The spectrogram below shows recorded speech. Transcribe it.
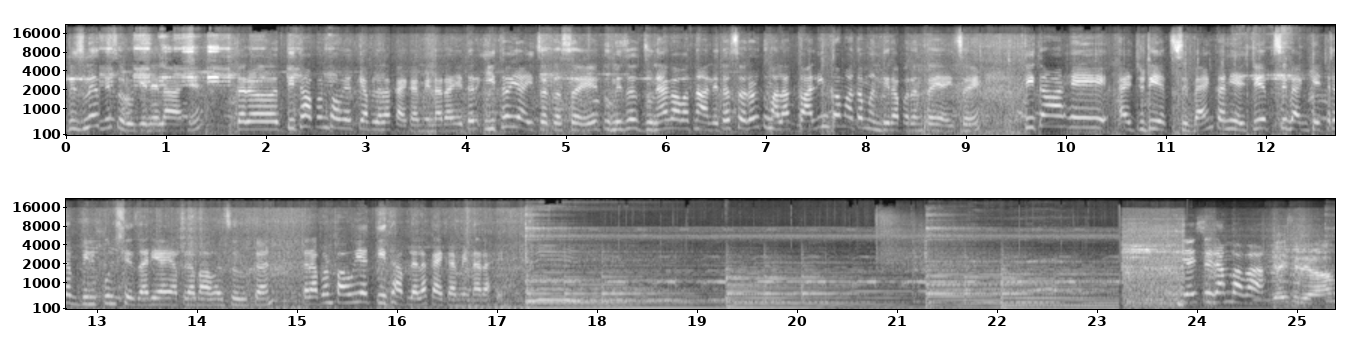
बिझनेस सुरू केलेला आहे. तर तिथं आपण पाहूयात की आपल्याला काय काय मिळणार आहे. तर इथं यायचं कसं आहे? तुम्ही जर जुन्या गावातनं आले तर सरळ तुम्हाला कालिंका माता मंदिरापर्यंत यायचं आहे तिथं आहे H D F C bank आणि एच डी एफ सी बँकेच्या बिलकुल शेजारी आहे आपल्या भावाचं दुकान. तर आपण पाहूयात की इथं आपल्याला काय काय मिळणार आहे. जय श्रीराम बाबा. जय श्रीराम.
